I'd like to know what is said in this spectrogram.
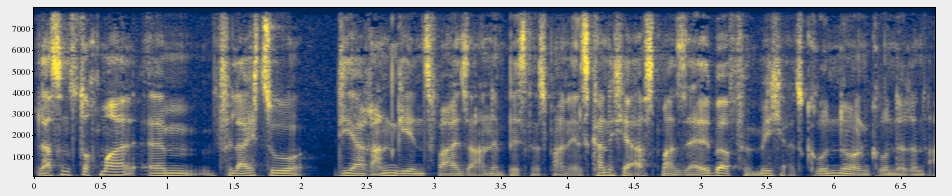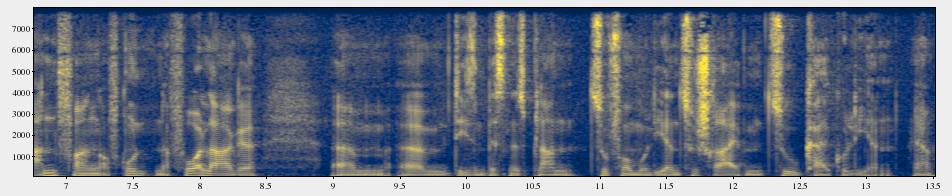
lass uns doch mal ähm, vielleicht so die Herangehensweise an den Businessplan. Jetzt kann ich ja erstmal selber für mich als Gründer und Gründerin anfangen, aufgrund einer Vorlage ähm, ähm, diesen Businessplan zu formulieren, zu schreiben, zu kalkulieren. Ja?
